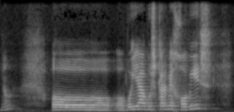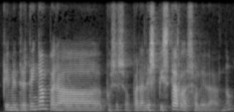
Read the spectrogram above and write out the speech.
¿no? O, o voy a buscarme hobbies que me entretengan para, pues eso, para despistar la soledad, ¿no?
